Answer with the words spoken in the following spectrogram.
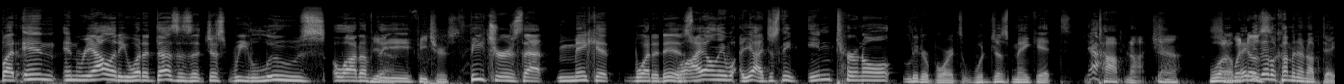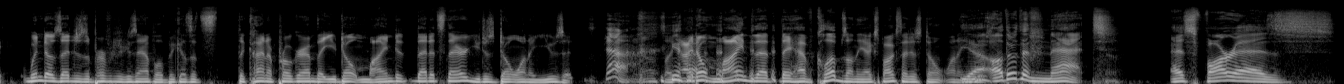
But in in reality, what it does is it just we lose a lot of Yeah, the features. features that make it what it is. Well, I only yeah, I just need internal leaderboards would just make it top notch. Yeah. Well, so maybe Windows- that'll come in an update. Windows Edge is a perfect example because it's the kind of program that you don't mind it, that it's there, you just don't want to use it. yeah, It's like I don't mind that they have clubs on the Xbox, I just don't want to Yeah. use it. Other than that, as far as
